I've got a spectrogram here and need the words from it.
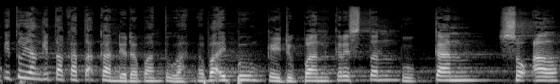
Itu yang kita katakan di hadapan Tuhan. Bapak Ibu, kehidupan Kristen bukan soal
